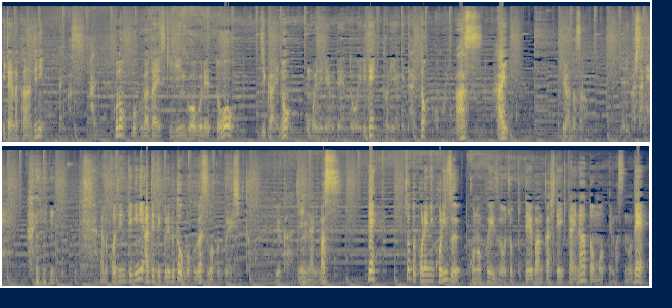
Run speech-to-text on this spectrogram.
みたいな感じになります。はい。この僕が大好きリングオブレッドを次回の思い出ゲーム殿堂入りで取り上げたいと思います。はい。ヒルアンドンさん、やりましたね。あの、個人的に当ててくれると僕がすごく嬉しいという感じになります。で、ちょっとこれに懲りず、このクイズをちょっと定番化していきたいなと思ってますので、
